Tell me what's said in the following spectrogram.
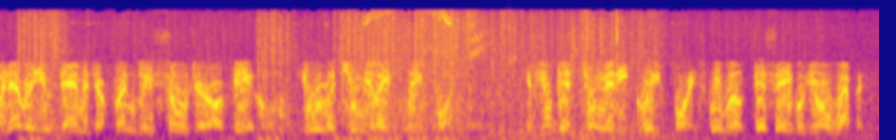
Whenever you damage a friendly soldier or vehicle, you will accumulate grief points. If you get too many grief points, we will disable your weapons.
